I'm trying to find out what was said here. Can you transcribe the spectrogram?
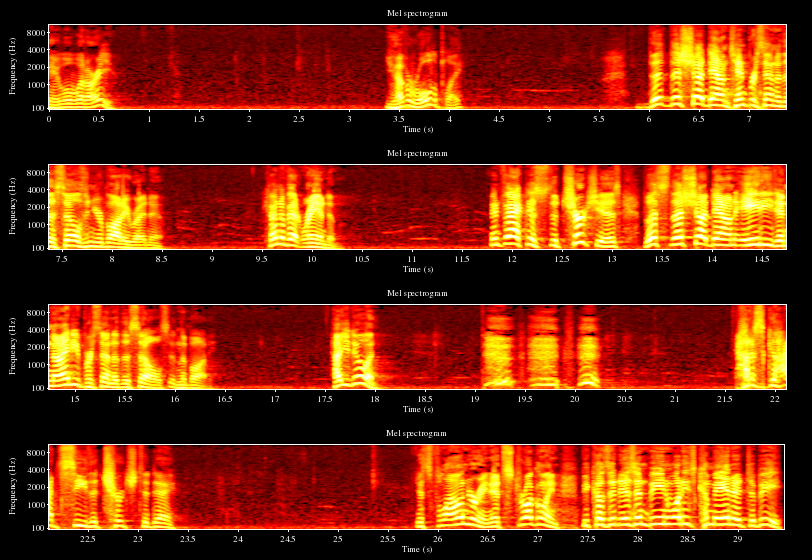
Okay, well, what are you? You have a role to play. This, this shut down 10% of the cells in your body right now, kind of at random. In fact, as the church is, let's, let's shut down 80 to 90% of the cells in the body. How you doing? How does God see the church today? It's floundering, it's struggling because it isn't being what He's commanded to be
